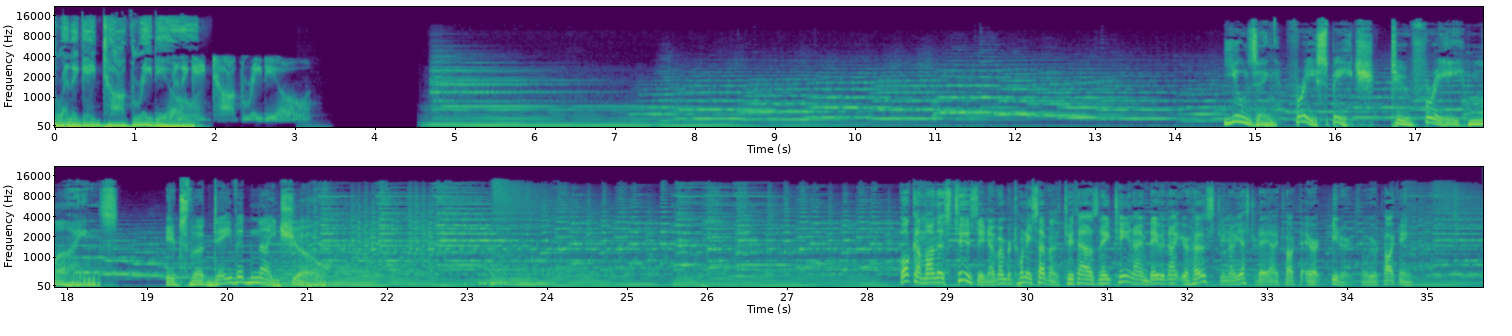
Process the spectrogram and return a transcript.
is Renegade Talk Radio. Renegade Talk Radio. Using free speech to free minds. It's the David Knight Show. Welcome on this Tuesday, November 27th, 2018. I'm David Knight, your host. You know, yesterday I talked to Eric Peters, and we were talking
